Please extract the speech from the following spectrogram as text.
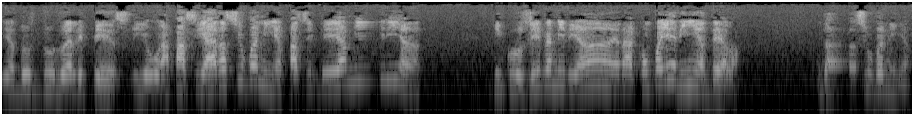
E do, do, do LPs. E a face A era a Silvaninha, a face B é a Miriam. Inclusive a Miriam era a companheirinha dela, da Silvaninha.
